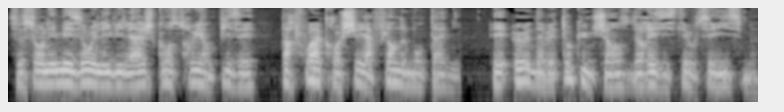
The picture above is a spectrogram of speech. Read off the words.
Ce sont les maisons et les villages construits en pisé, parfois accrochés à flanc de montagne eux n'avaient aucune chance de résister au séisme.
